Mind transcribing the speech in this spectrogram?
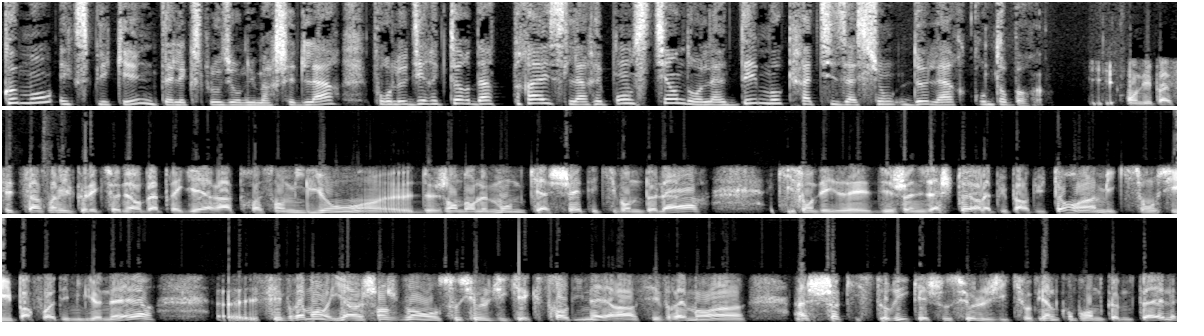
comment expliquer une telle explosion du marché de l'art? Pour le directeur d'Art Price, la réponse tient dans la démocratisation de l'art contemporain on est passé de 500 000 collectionneurs d'après-guerre à 300 millions euh, de gens dans le monde qui achètent et qui vendent de l'art, qui sont des, jeunes acheteurs la plupart du temps, hein, mais qui sont aussi parfois des millionnaires. Euh, c'est vraiment, il y a un changement sociologique extraordinaire. Hein. c'est vraiment un, choc historique et sociologique. Il faut bien le comprendre comme tel.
